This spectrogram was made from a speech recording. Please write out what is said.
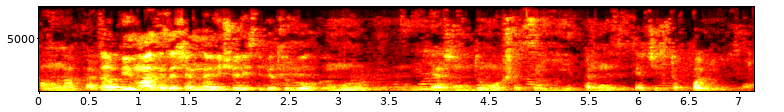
А вона каже. А обіймати зачем, навіщо лізти під футболку? Ну, я ж не думав, що це її принизить, я чисто по-людськи.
